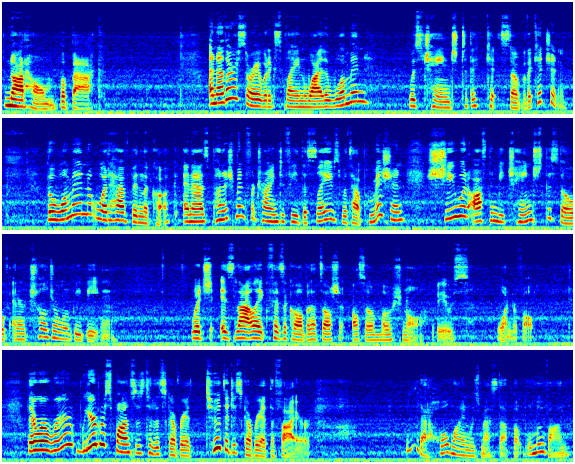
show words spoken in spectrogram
Not home, but back. Another story would explain why the woman was chained to the stove of the kitchen. The woman would have been the cook, and as punishment for trying to feed the slaves without permission, she would often be chained to the stove and her children would be beaten. Which is not like physical, but that's also, also emotional abuse. Wonderful. There were weird, responses to discovery at, to the discovery at the fire. Ooh, that whole line was messed up, but we'll move on.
